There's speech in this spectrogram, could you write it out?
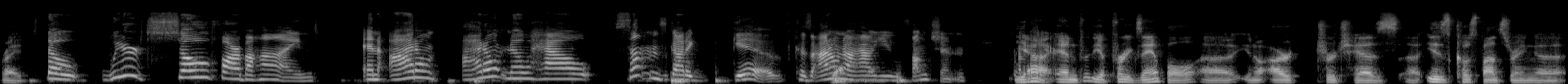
right so we're so far behind and i don't i don't know how something's got to give because i don't Yeah. know how you function yeah here. and for, yeah, for example uh you know our church has uh, is co-sponsoring a,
